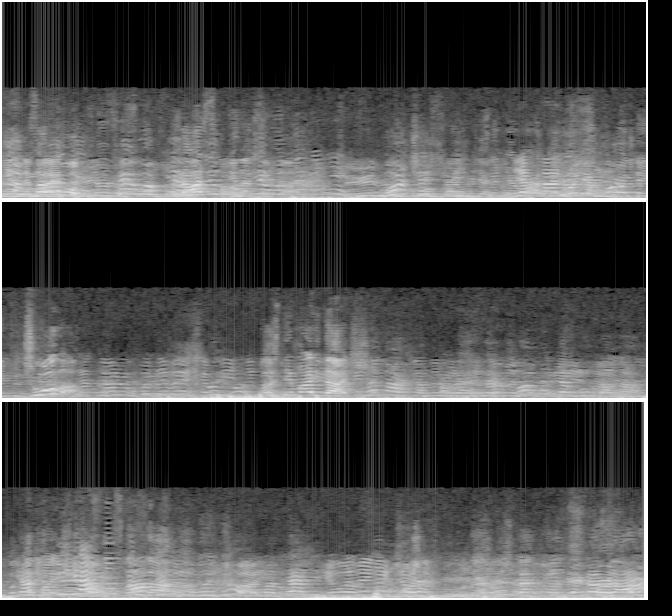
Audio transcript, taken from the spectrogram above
Ні, не маєте. Раз і навсегда. Яка моя чула? То знімай далі. Я тобі ясно сказала. І вони нічого не Сказала.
